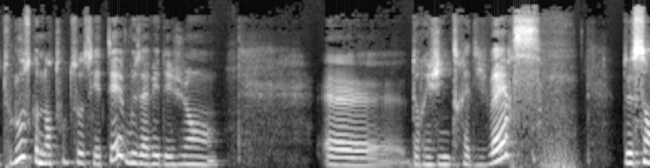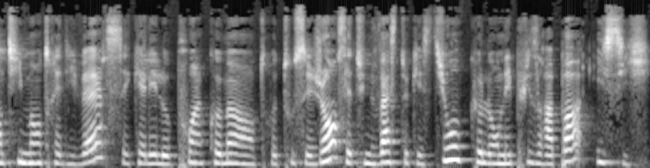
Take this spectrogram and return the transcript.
Toulouse, comme dans toute société, vous avez des gens euh, d'origine très diverses, de sentiments très divers. Et quel est le point commun entre tous ces gens? C'est une vaste question que l'on n'épuisera pas ici.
